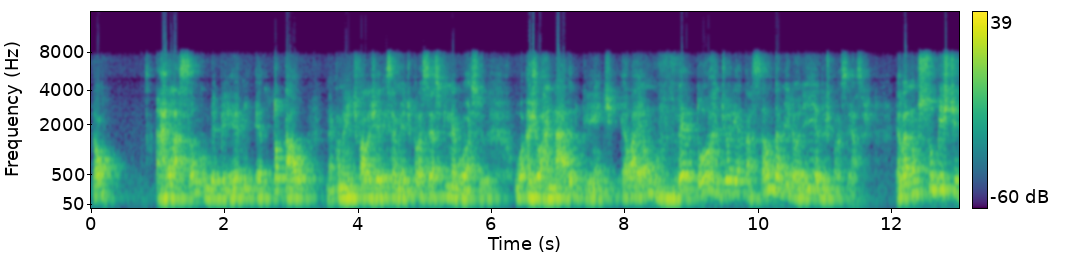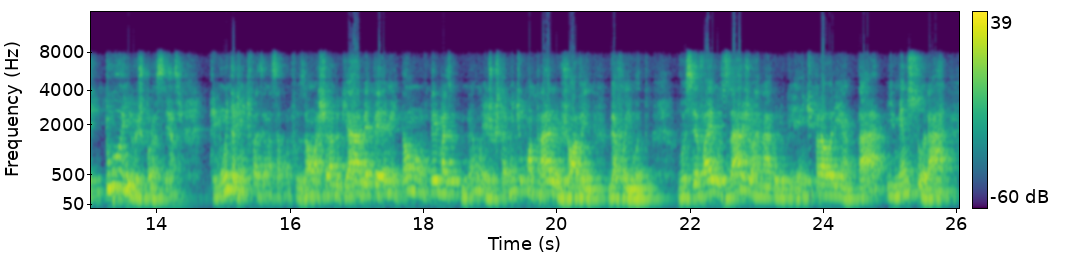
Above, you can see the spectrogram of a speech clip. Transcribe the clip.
Então, a relação com o BPM é total. Né? Quando a gente fala gerenciamento de processo de negócio, a jornada do cliente ela é um vetor de orientação da melhoria dos processos. Ela não substitui os processos. Tem muita gente fazendo essa confusão, achando que, ah, BPM então não tem mais. Não, é justamente o contrário, jovem gafanhoto. Você vai usar a jornada do cliente para orientar e mensurar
